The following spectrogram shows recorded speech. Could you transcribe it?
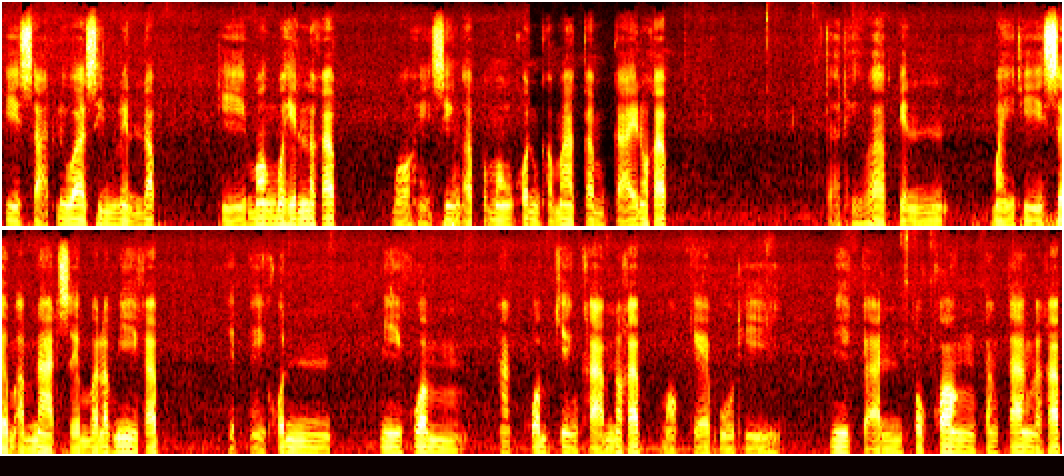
ปีศาจหรือว่าสิ่งเล่นลับ ที่มองไม่เห็นแล้วครับบ่ให้สิ่งอัปมงคลเข้ามากำกายเนาะครับก็ถือว่าเป็นไม้ที่เสริมอำนาจเสริมบารมีครับเห็ดให้คนมีความหักความเกียงขามเนาะครับเหมาะแก่ผู้ที่มีการปกครองต่างๆแหละครับ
